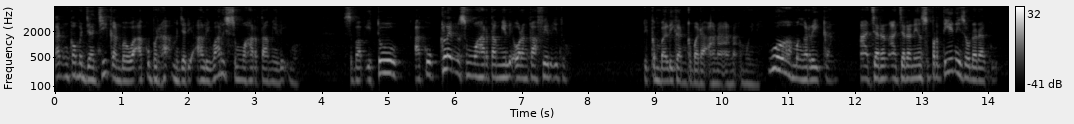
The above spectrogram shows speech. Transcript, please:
Kan engkau menjanjikan bahwa aku berhak menjadi ahli waris semua harta milikmu. Sebab itu aku klaim semua harta milik orang kafir itu. Dikembalikan kepada anak-anakmu ini. Wah mengerikan. Ajaran-ajaran yang seperti ini saudaraku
